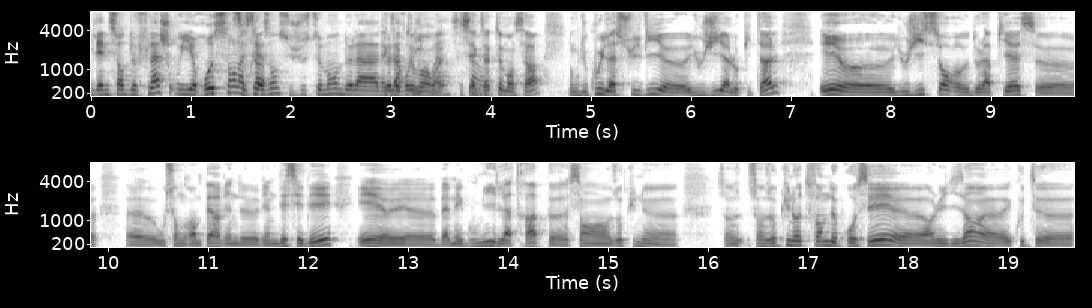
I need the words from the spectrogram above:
Il a une sorte de flash où il ressent la présence justement de la, de la relique. C'est hein. exactement ça. Donc du coup, il a suivi euh, Yuji à l'hôpital et euh, Yuji sort de la pièce où son grand-père vient de, vient de décéder et ben, Megumi l'attrape sans aucune sans, aucune autre forme de procès, euh, en lui disant euh, écoute, euh,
